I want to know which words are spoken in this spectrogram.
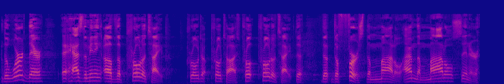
the word there has the meaning of the prototype. Proto, protos, pro, prototype, the, the, the first, the model. I'm the model sinner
